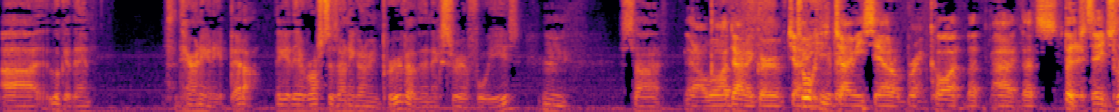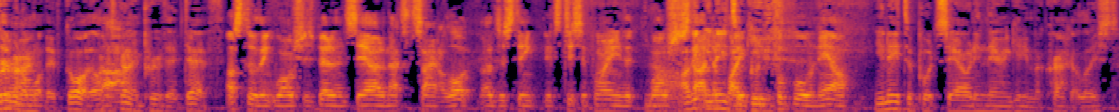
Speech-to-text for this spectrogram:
uh, look at them. They're only going to get better. Their, their roster's only going to improve over the next three or four years. So, Yeah, well, I don't agree with Jamie, Talking about- Jamie Soward or Brent Kite, but uh, that's but it's an each their improvement on what they've got. Like, it's Ah. going to improve their depth. I still think Walsh is better than Soward, and that's saying a lot. I just think it's disappointing that Walsh is starting you to need play to good give- football now. You need to put Soward in there and give him a crack at least.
